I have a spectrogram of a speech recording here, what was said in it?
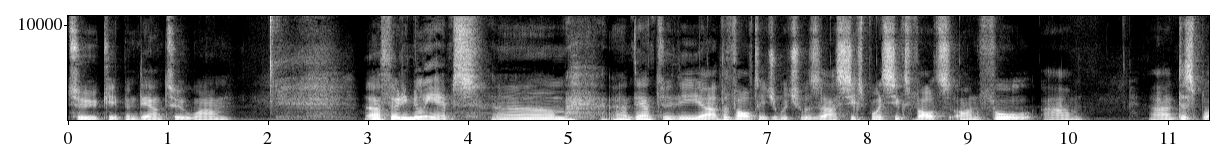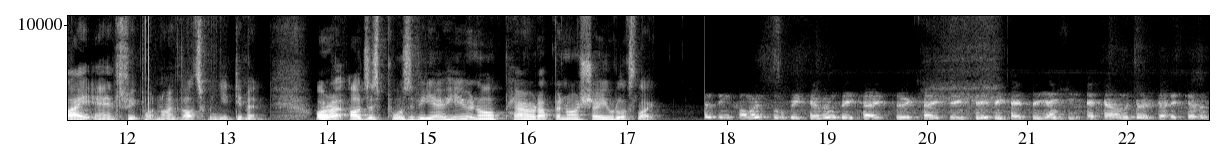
to keep them down to um, uh, 30 milliamps um, uh, down to the uh, the voltage, which was 6.6 uh, volts on full um, uh, display and 3.9 volts when you dim it. All right, I'll just pause the video here and I'll power it up and I'll show you what it looks like. Closing comments will be Kevin, VK2 KTC, VK2 Yankee Echo on the. Go ahead, Kevin.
